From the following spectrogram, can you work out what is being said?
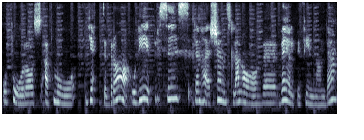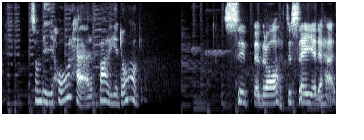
och får oss att må jättebra. Och det är precis den här känslan av eh, välbefinnande som vi har här varje dag. Superbra att du säger det här.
